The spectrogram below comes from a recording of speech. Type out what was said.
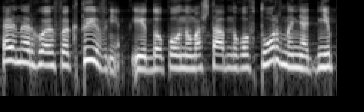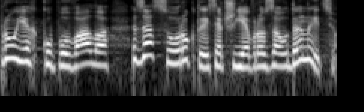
енергоефективні, і до повномасштабного вторгнення Дніпро їх купувало за 40 тисяч євро за одиницю.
